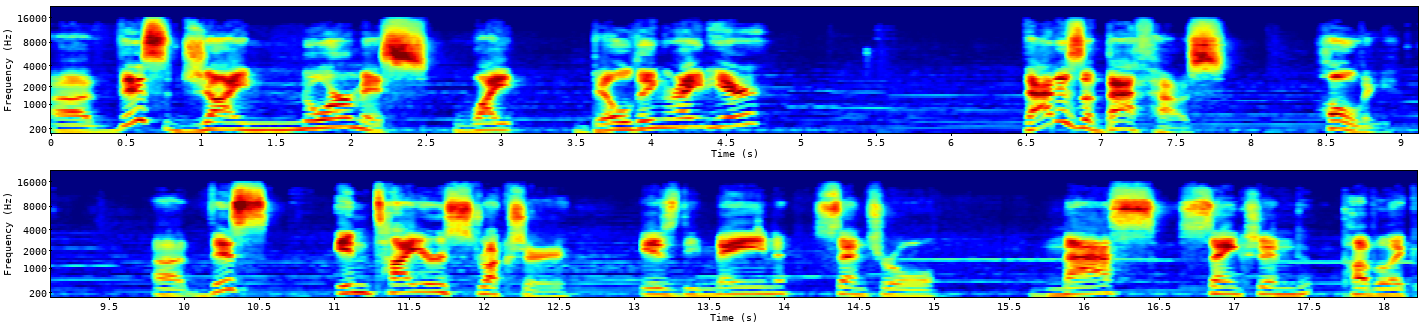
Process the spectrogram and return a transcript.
Uh, this ginormous white building right here. That is a bathhouse. Holy. Uh, this entire structure is the main central mass sanctioned public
